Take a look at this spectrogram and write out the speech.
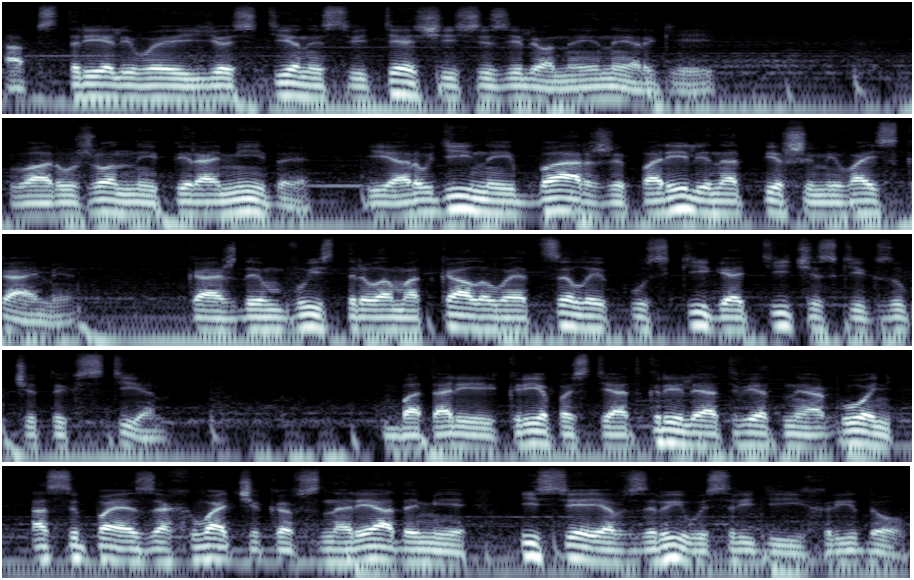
обстреливая ее стены светящейся зеленой энергией. Вооруженные пирамиды и орудийные баржи парили над пешими войсками, каждым выстрелом откалывая целые куски готических зубчатых стен. Батареи крепости открыли ответный огонь, осыпая захватчиков снарядами и сея взрывы среди их рядов.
